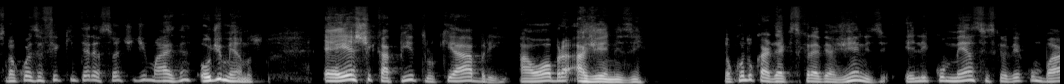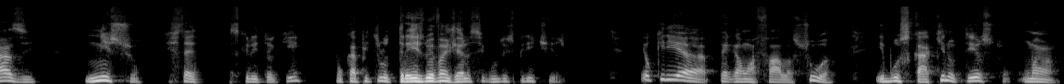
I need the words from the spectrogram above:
Senão a coisa fica interessante demais, né? Ou de menos. É este capítulo que abre a obra A Gênese. Então, quando Kardec escreve a Gênese, ele começa a escrever com base nisso que está escrito aqui no capítulo 3 do Evangelho segundo o Espiritismo. Eu queria pegar uma fala sua e buscar aqui no texto uma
